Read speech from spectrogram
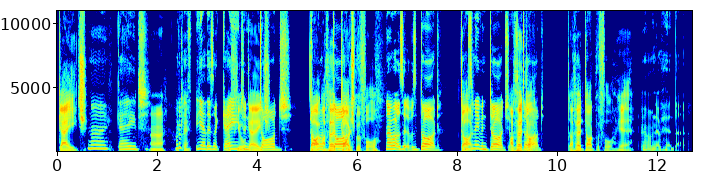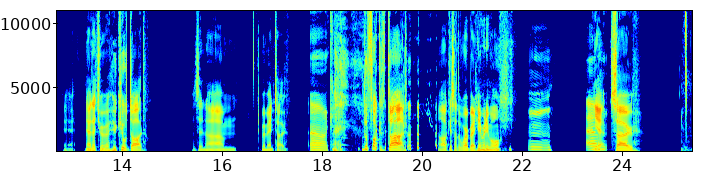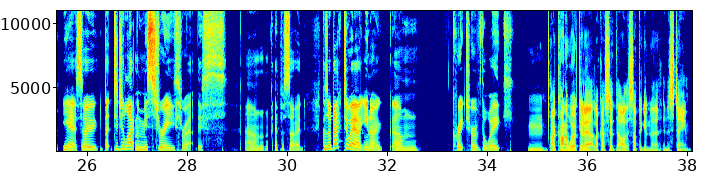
Gage. No, Gage. All right. What okay. about yeah, there's like Gage fuel and gauge. Dodge. Dodge. I've heard Dodd. Dodge before. No, what was it? It was Dodd. It Dodd. wasn't even Dodge. It I've heard Dodd. Dodd. I've heard Dodd before. Yeah. Oh, I've never heard that. Yeah. No, don't you remember who killed Dodd? It's in um, Memento. Oh, okay. Who the fuck is Dodd? oh, I guess I don't worry about him anymore. mm. um, yeah. So Yeah, so but did you like the mystery throughout this um episode? Because we're back to our, you know, um creature of the week. hmm, I kind of worked it out. Like I said, oh, there's something in the in the steam.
